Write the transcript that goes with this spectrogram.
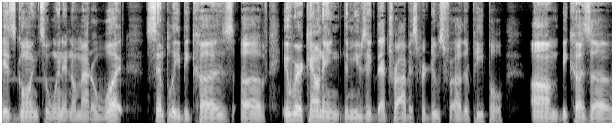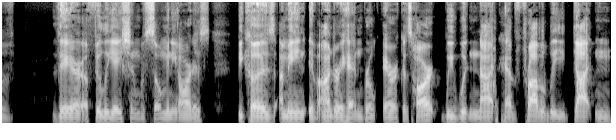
is going to win it no matter what, simply because of if we're counting the music that Tribe has produced for other people, um, because of their affiliation with so many artists. Because I mean, if Andre hadn't broke Erykah's heart, we would not have probably gotten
